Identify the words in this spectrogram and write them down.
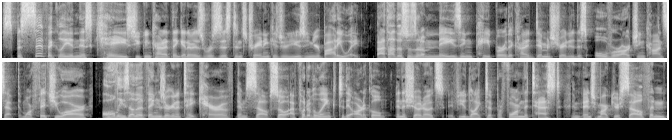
Specifically, in this case, you can kind of think of it as resistance training because you're using your body weight. But I thought this was an amazing paper that kind of demonstrated this overarching concept. The more fit you are, all these other things are going to take care of themselves. So I put a link to the article in the show notes if you'd like to perform the test and benchmark yourself. And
